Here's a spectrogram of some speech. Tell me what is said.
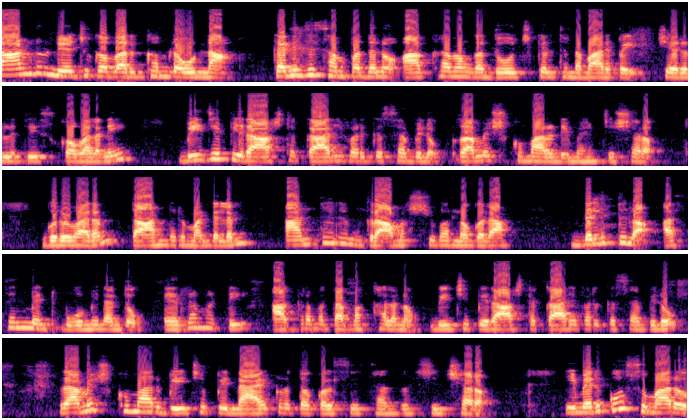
తాండూరు నియోజకవర్గంలో ఉన్న ఖనిజ సంపదను అక్రమంగా దోచుకెళ్తున్న వారిపై చర్యలు తీసుకోవాలని బీజేపీ రాష్ట్ర కార్యవర్గ సభ్యులు రమేష్ కుమార్ డిమాండ్ చేశారు. గురువారం తాండూరు మండలం అంతరం గ్రామ శివర్లో గల దళితుల అసైన్మెంట్ భూమి నందు ఎర్రమట్టి అక్రమ తవ్వకాలను బీజేపీ రాష్ట్ర కార్యవర్గ సభ్యులు రమేష్ కుమార్ బీజేపీ నాయకులతో కలిసి సందర్శించారు. ఈ మేరకు సుమారు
